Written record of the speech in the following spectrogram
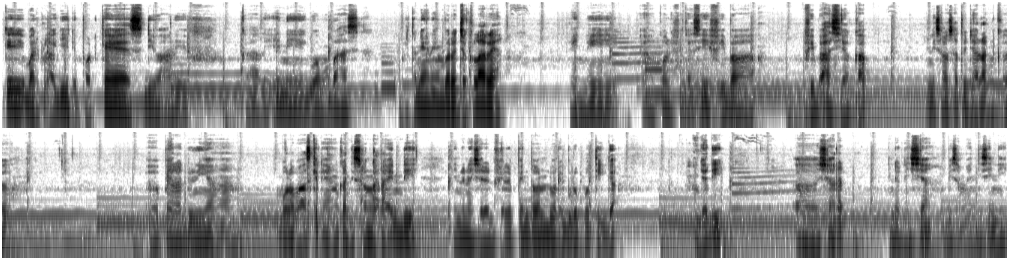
Oke, balik lagi di podcast Dio Alif. Kali ini gue mau bahas pertandingan yang baru aja kelar ya. Ini uh, kualifikasi FIBA FIBA Asia Cup. Ini salah satu jalan ke uh, Piala Dunia bola basket yang akan diselenggarain di Indonesia dan Filipina tahun 2023. Jadi uh, syarat Indonesia bisa main di sini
